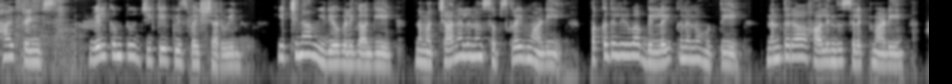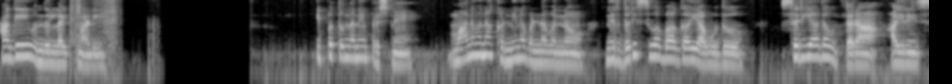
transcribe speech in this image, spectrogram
Hi friends welcome to G K quiz by Sharvin ಹೆಚ್ಚಿನ ವಿಡಿಯೋಗಳಿಗಾಗಿ ನಮ್ಮ ಚಾನಲನ್ನು ಸಬ್ಸ್ಕ್ರೈಬ್ ಮಾಡಿ, ಪಕ್ಕದಲ್ಲಿರುವ ಬೆಲ್ಲೈಕನನ್ನು ಒತ್ತಿ, ನಂತರ ಹಾಲೆಂದು ಸೆಲೆಕ್ಟ್ ಮಾಡಿ ಹಾಗೆಯೇ ಒಂದು ಲೈಕ್ ಮಾಡಿ. ಇಪ್ಪತ್ತೊಂದನೇ ಪ್ರಶ್ನೆ, ಮಾನವನ ಕಣ್ಣಿನ ಬಣ್ಣವನ್ನು ನಿರ್ಧರಿಸುವ ಭಾಗ ಯಾವುದು? ಸರಿಯಾದ ಉತ್ತರ, ಐರಿಸ್.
